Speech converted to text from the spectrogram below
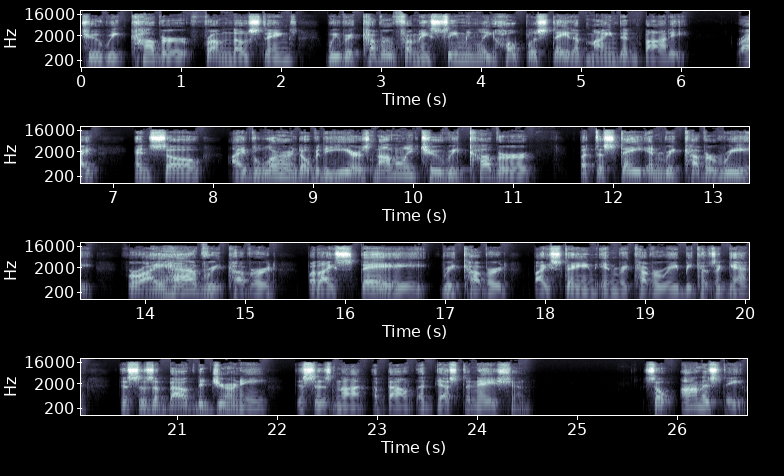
to recover from those things. We recover from a seemingly hopeless state of mind and body, right? And so I've learned over the years not only to recover, but to stay in recovery. For I have recovered, but I stay recovered by staying in recovery because again, this is about the journey this is not about a destination. So, honesty.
